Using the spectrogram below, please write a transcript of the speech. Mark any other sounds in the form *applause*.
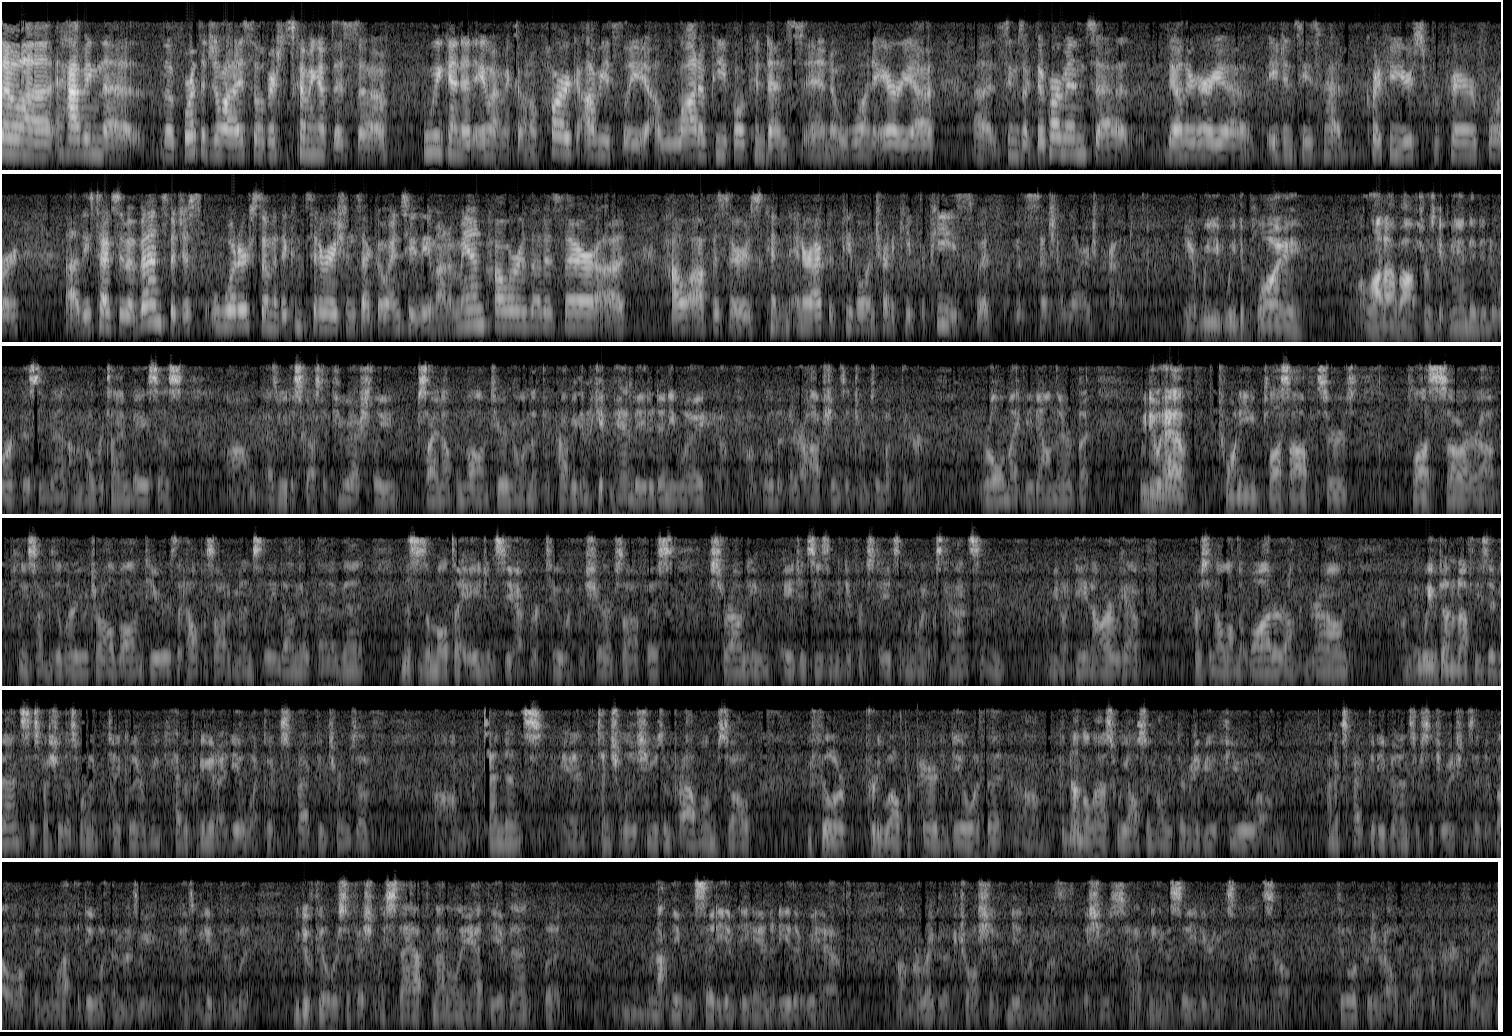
So uh, having the the Fourth of July celebrations coming up this uh, weekend at AY McDonald Park, obviously a lot of people condensed in one area. Uh, it seems like the department, uh, the other area agencies have had quite a few years to prepare for uh, these types of events, but just what are some of the considerations that go into the amount of manpower that is there, uh, how officers can interact with people and try to keep the peace with, with such a large crowd? Yeah, we, we deploy, a lot of officers get mandated to work this event on an overtime basis. Um, as we discussed, a few actually sign up and volunteer knowing that they're probably *laughs* going to get mandated anyway, have a little bit better options in terms of what their role might be down there. But we do have 20 plus officers, plus our uh, police auxiliary, which are all volunteers that help us out immensely down there at that event. And this is a multi-agency effort too with the sheriff's office, the surrounding agencies in the different states, Illinois, Wisconsin, um, you know, DNR, we have personnel on the water, on the ground. Um, and we've done enough of these events, especially this one in particular, we have a pretty good idea what to expect in terms of um, attendance and potential issues and problems. So we feel we're pretty well prepared to deal with it. Um, but nonetheless, we also know that there may be a few um, unexpected events or situations that develop, and we'll have to deal with them as we as we get them. But we do feel we're sufficiently staffed, not only at the event, but we're not leaving the city empty-handed either. We have um, our regular patrol shift dealing with issues happening in the city during this event, so I feel we're pretty well, well prepared for it.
